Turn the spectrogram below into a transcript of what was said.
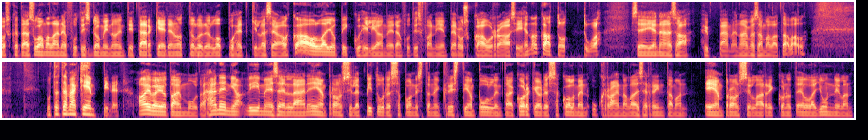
koska tämä suomalainen futisdominointi tärkeiden otteluiden loppuhetkillä, se alkaa olla jo pikkuhiljaa meidän futisfanien peruskauraa, siihen alkaa tottua. Se ei enää saa hyppäämään aivan samalla tavalla. Mutta tämä Kemppinen, aivan jotain muuta. Hänen ja viimeisellään EM-pronssille pituudessa ponnistaneen Christian Pullin tai korkeudessa kolmen ukrainalaisen rintaman EM-pronssilla on rikkonut Ella Junnilan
